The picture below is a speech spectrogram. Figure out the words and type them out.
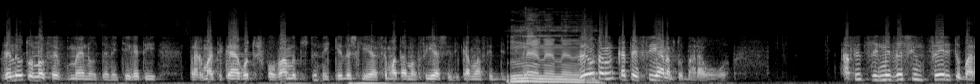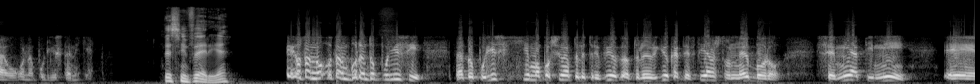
δεν λέω τον οθευμένο τενεκέ, γιατί πραγματικά εγώ τους φοβάμαι τους τενεκέδε και για θέματα νοθείας, ειδικά με αυτή την τιμή. Ναι, ναι, ναι, ναι. Λέω όταν κατευθείαν από τον παραγωγό. Αυτή τη στιγμή δεν συμφέρει τον παραγωγό να πουλήσει τενεκέ. Δεν συμφέρει, ε. Ε, όταν, όταν μπορεί να το πουλήσει, να το πουλήσει χήμα όπως είναι από το λειτουργείο κατευθείαν στον έμπορο σε μια τιμή 9, ε,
